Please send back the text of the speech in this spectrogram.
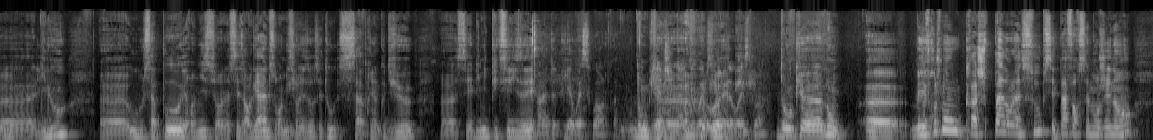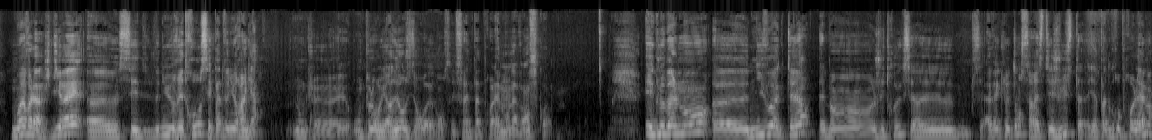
euh, Lilou, où sa peau est remise sur ses organes, sont remis sur les os et tout. Ça a pris un coup de vieux. c'est limite pixelisé. Ouais, depuis à Westworld, quoi. Donc, depuis de, West- ouais. de Westworld. Donc bon, mais franchement, on crache pas dans la soupe, c'est pas forcément gênant. Moi, voilà, je dirais, c'est devenu rétro, c'est pas devenu ringard. Donc, euh, on peut le regarder en se disant, ouais, bon, c'est fun, pas de problème, on avance, quoi. Et globalement, euh, niveau acteur, eh ben, j'ai trouvé que ça, euh, avec le temps, ça restait juste, il n'y a pas de gros problème.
